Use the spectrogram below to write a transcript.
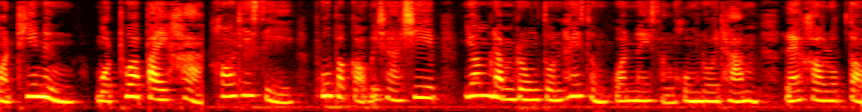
มวดที่ 1 บททั่วไปค่ะ ข้อที่ 4 ผู้ประกอบวิชาชีพ ย่อมดำรงตนให้สมควรในสังคมโดยธรรม และเคารพต่อ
